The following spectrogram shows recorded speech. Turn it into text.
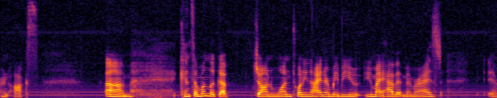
or an ox. Um, can someone look up John 1 29, or maybe you, you might have it memorized, um,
